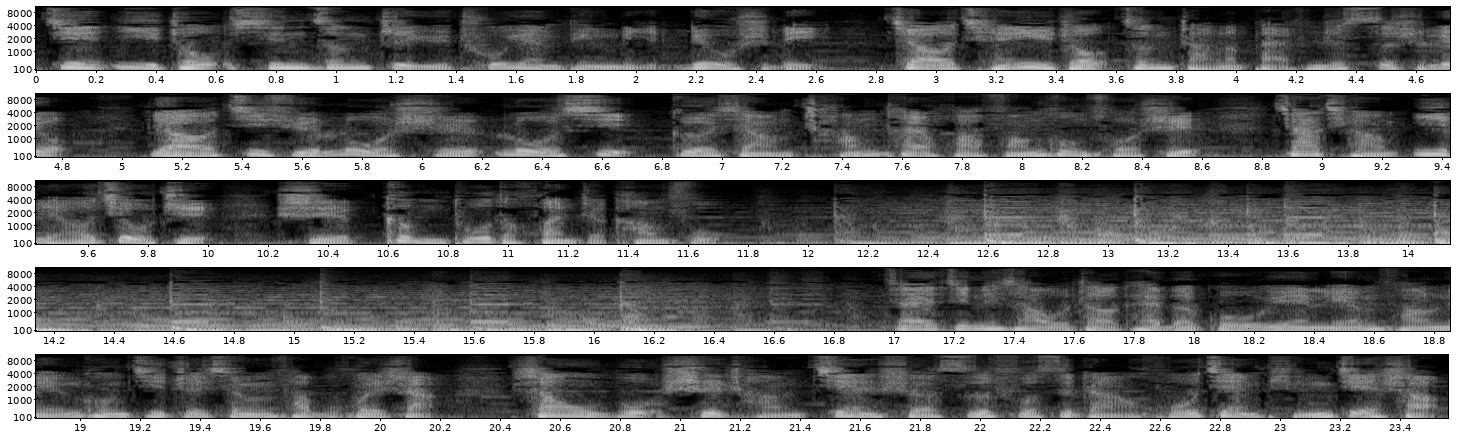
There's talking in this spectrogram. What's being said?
近一周新增治愈出院病例六十例，较前一周增长了百分之四十六。要继续落实落细各项常态化防控措施，加强医疗救治，使更多的患者康复。在今天下午召开的国务院联防联控机制新闻发布会上，商务部市场建设司副司长胡建平介绍，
